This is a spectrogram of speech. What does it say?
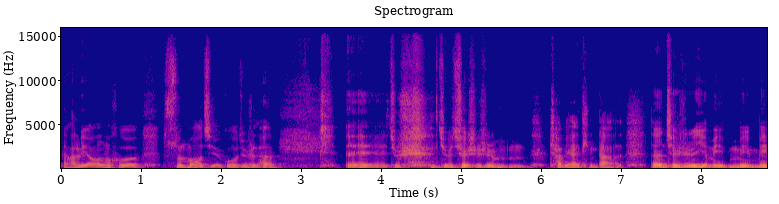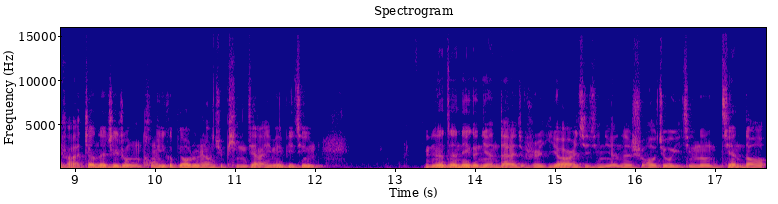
大梁和榫卯结构，就是它，呃，就是 就确实是嗯，差别还挺大的。但确实也没没没法站在这种同一个标准上去评价，因为毕竟人家在那个年代，就是一二几几年的时候就已经能见到。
